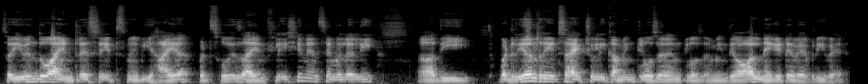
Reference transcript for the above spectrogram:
So even though our interest rates may be higher, but so is our inflation. And similarly, uh, the but real rates are actually coming closer and closer. I mean, they're all negative everywhere.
